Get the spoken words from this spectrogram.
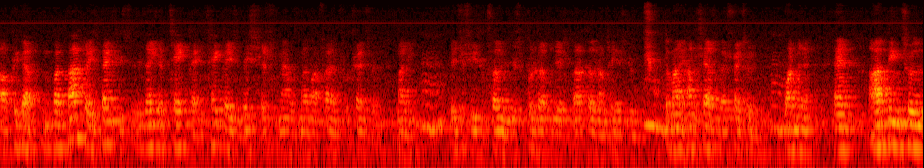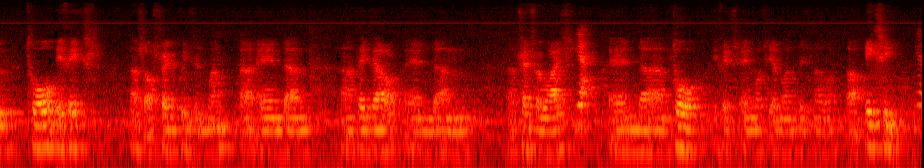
I'll pick up, but Barclays Bank is, they get take pay, take is the best system now with mobile phones for transfer money. Mhm, They just use the phone and just put it up with their barcode on things to, mhm, the money, hundred thousand goes straight through, mhm. one minute. And I've been through Tor FX, that's Australia Queensland one, uh, and, um, uh, PayPal and, um, uh, TransferWise Yeah, and um, Tor, if it's, and what's the other one, there's another one, uh, AC. yeah.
